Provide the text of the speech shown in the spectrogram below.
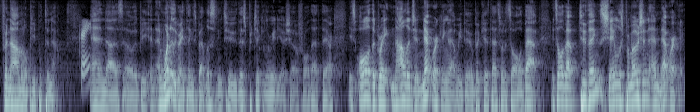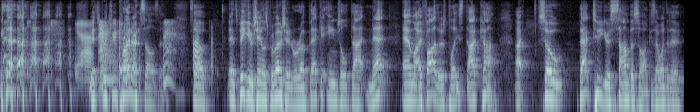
phenomenal people to know. Great. And uh, so it'd be, and, and, one of the great things about listening to this particular radio show, for all that there, is all of the great knowledge and networking that we do because that's what it's all about. It's all about two things: shameless promotion and networking. yeah. which, which we pride ourselves in. So, awesome. and speaking of shameless promotion, RebeccaAngel.net and myfathersplace.com. All right. So back to your samba song because I wanted to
